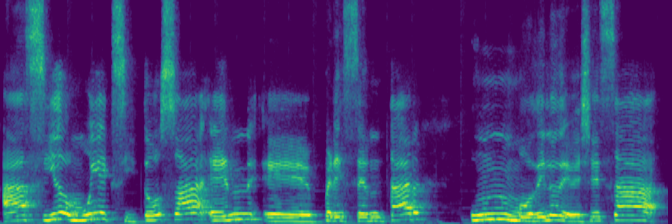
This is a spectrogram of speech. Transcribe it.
ha sido muy exitosa en eh, presentar un modelo de belleza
